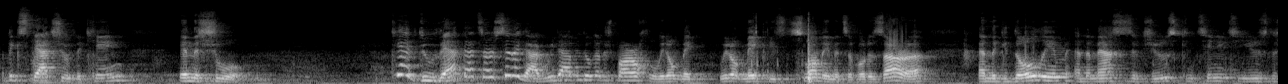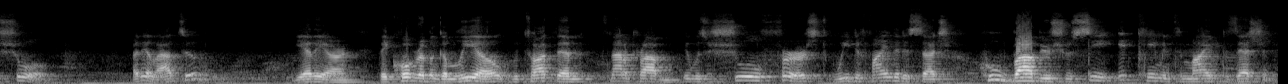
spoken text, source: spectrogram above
a big statue of the king in the shul. Can't do that. That's our synagogue. We daven to Kadosh Baruch Hu. We don't make we don't make these slumim. It's a vodazara, and the gedolim and the masses of Jews continue to use the shul. Are they allowed to? Yeah, they are. They quote Rabbi Gamliel, who taught them it's not a problem. It was a shul first. We defined it as such. Hu bab shusi. It came into my possession.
